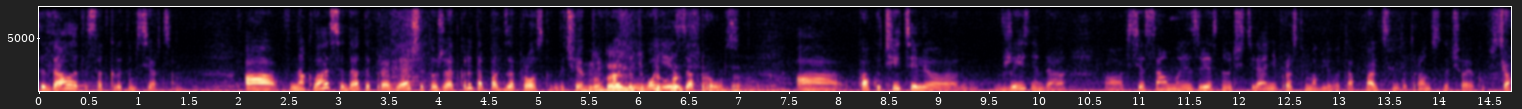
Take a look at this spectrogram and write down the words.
ты дал это с открытым сердцем. А на классе, да, ты проявляешь это уже открыто под запрос, когда человек ну, приходит, да, у него есть запрос. Сам, да, да. А как учитель э, в жизни, да, все самые известные учителя, они просто могли вот так пальцем дотронуться до человека, все.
